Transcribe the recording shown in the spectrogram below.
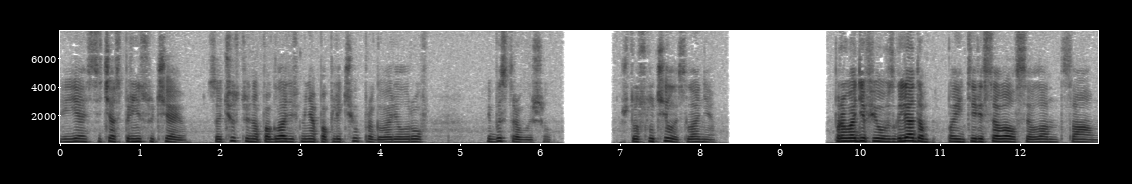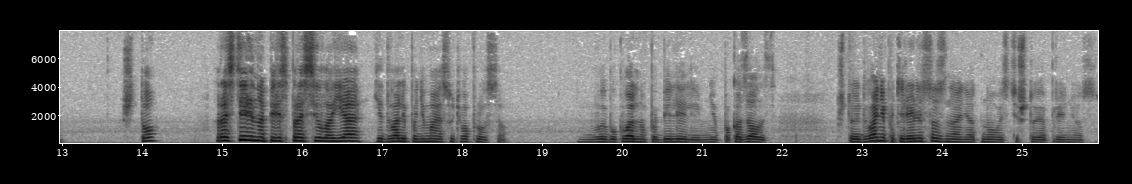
Я сейчас принесу чаю. Сочувственно погладив меня по плечу, проговорил Ров и быстро вышел. Что случилось, Ланя? Проводив его взглядом, поинтересовался Лан сам. Что? Растерянно переспросила я, едва ли понимая суть вопроса. Вы буквально побелели, и мне показалось, что едва не потеряли сознание от новости, что я принес.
